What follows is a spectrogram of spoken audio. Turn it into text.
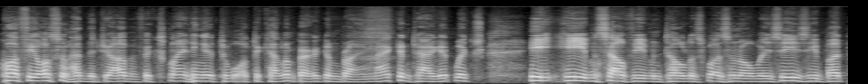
Coffey also had the job of explaining it to Walter Kellenberg and Brian McIntaggart, which he, he himself even told us wasn't always easy, but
